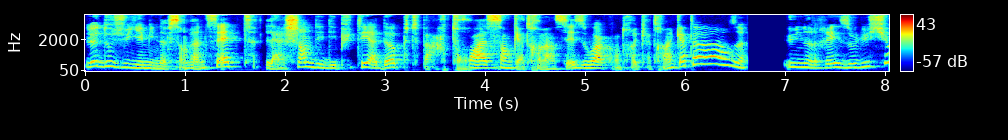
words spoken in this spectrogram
Le 12 juillet 1927, la Chambre des députés adopte par 396 voix contre 94 une résolution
